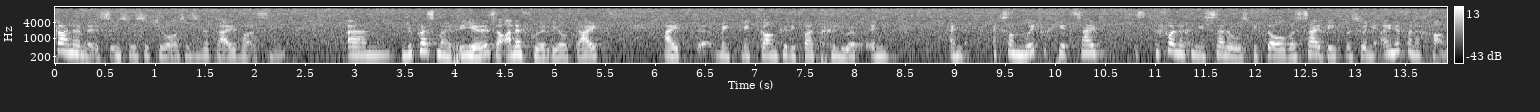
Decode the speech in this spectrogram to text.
kalm is in so 'n situasie soos wat hy was nie. Ehm um, Lucas Marie is 'n ander voorbeeld. Hy het hy het met met kanker die pad geloop en en ek sal nooit vergeet sy toevallig in dieselfde hospitaal waar sy bed was so aan die einde van 'n gang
